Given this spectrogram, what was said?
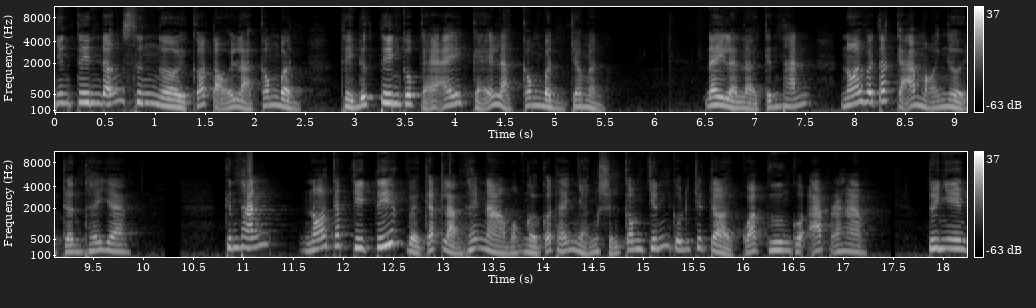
nhưng tin đấng xưng người có tội là công bình, thì đức tin của kẻ ấy kể là công bình cho mình. Đây là lời Kinh Thánh nói với tất cả mọi người trên thế gian. Kinh Thánh nói cách chi tiết về cách làm thế nào một người có thể nhận sự công chính của Đức Chúa Trời qua cương của Abraham. Tuy nhiên,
